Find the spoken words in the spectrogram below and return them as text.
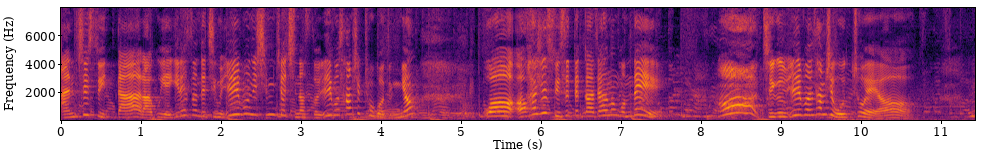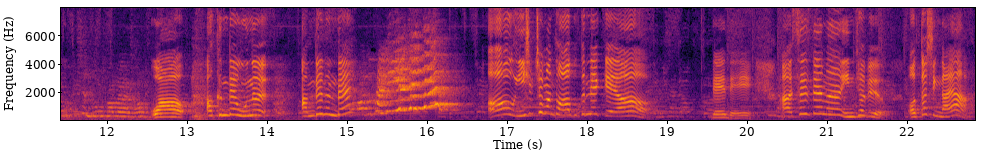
안 칠 수 있다라고 얘기를 했었는데, 지금 1분이 심지어 지났어요. 1분 30초거든요? 와, 아, 하실 수 있을 때까지 하는 건데, 아, 지금 1분 35초예요. 아니 훨씬 좋은가 봐요 저. 와, 아, 근데 오늘 안 되는데? 어우, 20초만 더 하고 끝낼게요. 네네. 아, 슬쌤은 인터뷰 어떠신가요?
